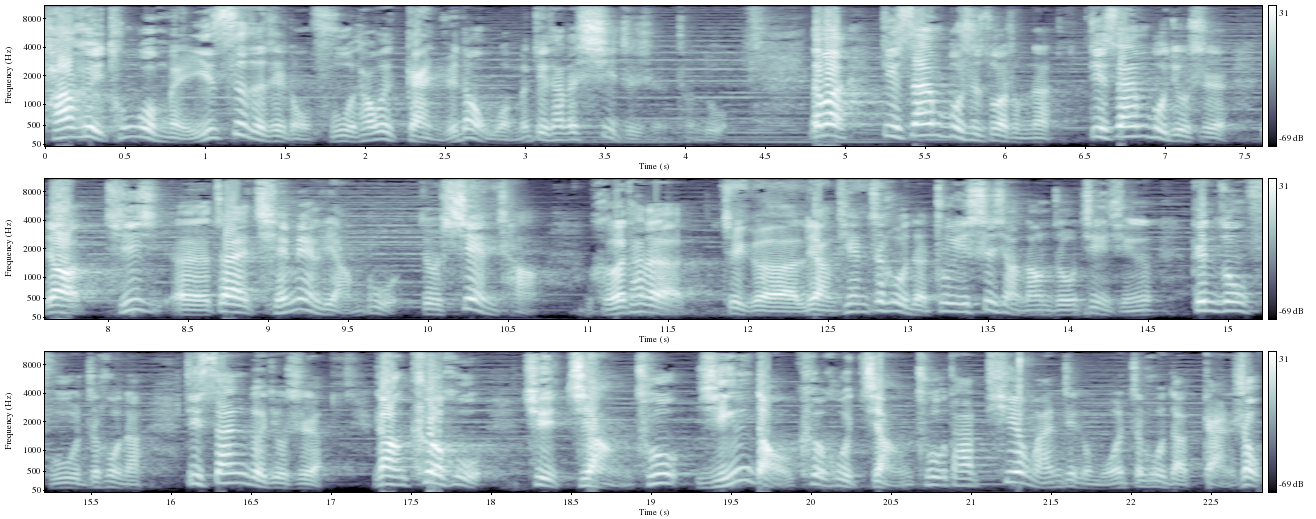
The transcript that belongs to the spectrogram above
他会通过每一次的这种服务，他会感觉到我们对他的细致程度。那么第三步是做什么呢？第三步就是要提，呃，在前面两步就是现场和他的这个两天之后的注意事项当中进行跟踪服务之后呢，第三个就是让客户去讲出，引导客户讲出他贴完这个膜之后的感受，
